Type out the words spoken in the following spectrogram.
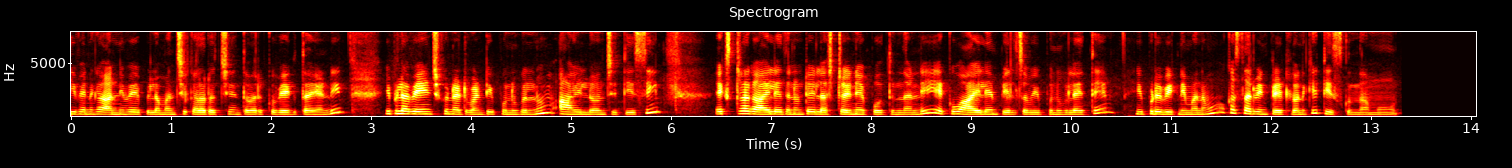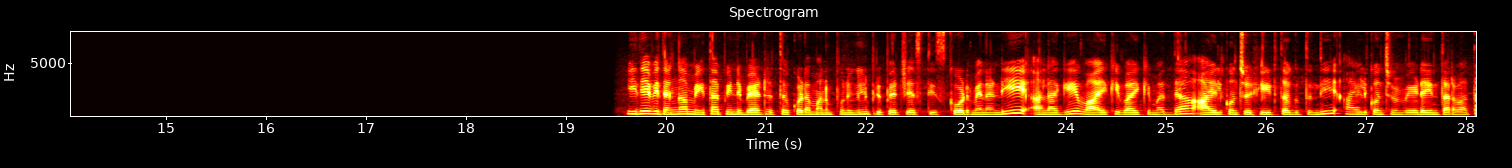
ఈవెన్గా అన్ని వైపులా మంచి కలర్ వచ్చేంత వరకు వేగుతాయండి. ఇప్పుడు ఇలా వేయించుకున్నటువంటి పునుగులను ఆయిల్లోంచి తీసి ఎక్స్ట్రాగా ఆయిల్ ఏదైనా ఉంటే ఇలా స్ట్రైన్ అయిపోతుందండి. ఎక్కువ ఆయిల్ ఏం పీల్చవు ఈ పునుగులు అయితే ఇప్పుడు వీటిని మనము ఒక సర్వింగ్ ప్లేట్లోనికి తీసుకుందాము. ఇదే విధంగా మిగతా పిండి బ్యాటర్తో కూడా మనం పునుగుల్ని ప్రిపేర్ చేసి తీసుకోవడమేనండి. అలాగే వాయికి వాయికి మధ్య ఆయిల్ కొంచెం హీట్ తగ్గుతుంది. ఆయిల్ కొంచెం వేడైన తర్వాత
